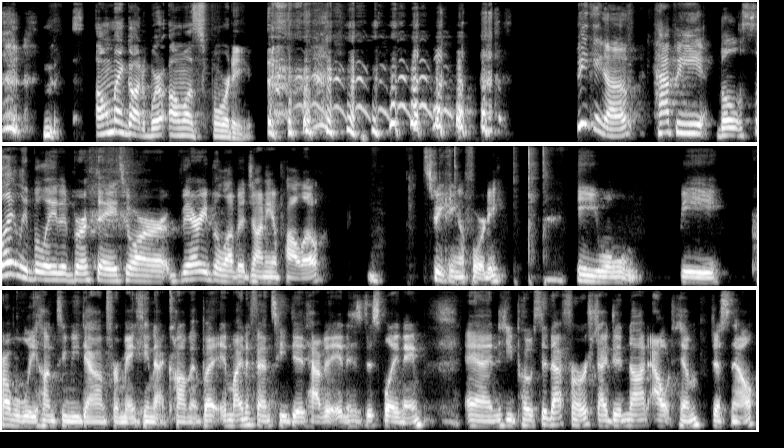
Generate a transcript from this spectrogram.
oh my god, we're almost forty. Speaking of, happy, slightly belated birthday to our very beloved Johnny Apollo. Speaking of 40, he will be probably hunting me down for making that comment. But in my defense, he did have it in his display name and he posted that first. I did not out him just now.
